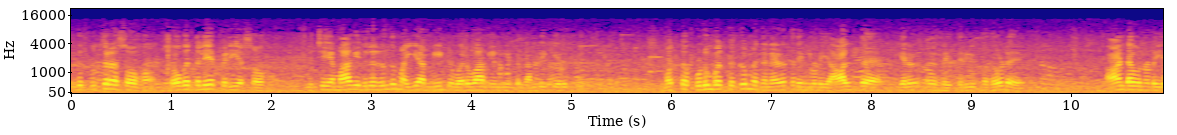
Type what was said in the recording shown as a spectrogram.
இது புத்திர சோகம். சோகத்திலேயே பெரிய சோகம். நிச்சயமாக இதிலிருந்தும் ஐயா மீண்டு வருவார்கள் என்கின்ற நம்பிக்கை இருக்கு. மொத்த குடும்பத்துக்கும் இந்த நேரத்தில் எங்களுடைய ஆழ்ந்த இரங்கல்களை தெரிவிப்பதோடு ஆண்டவனுடைய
